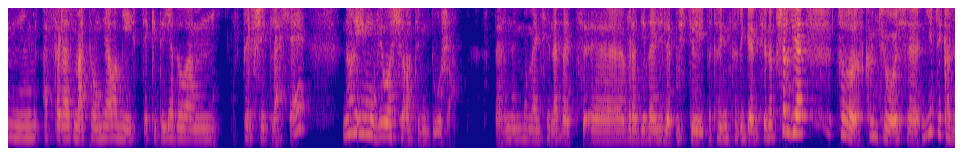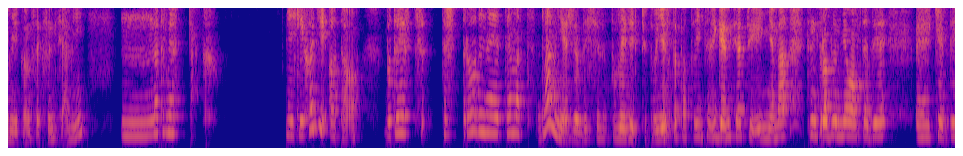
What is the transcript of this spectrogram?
mm, afera z matą miała miejsce, kiedy ja byłam w pierwszej klasie. No i mówiło się o tym dużo. W pewnym momencie nawet e, w radiowęźle puścili petę inteligencję na przerwie, co skończyło się nieciekawymi konsekwencjami. Mm, Natomiast tak, jeśli chodzi o to, bo to jest też trudny temat dla mnie, żeby się wypowiedzieć, czy to jest to patointeligencja, czy jej nie ma. Ten problem miałam wtedy e, kiedy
